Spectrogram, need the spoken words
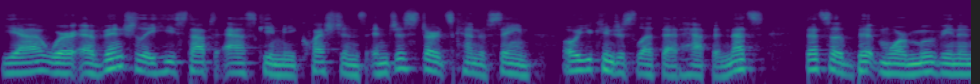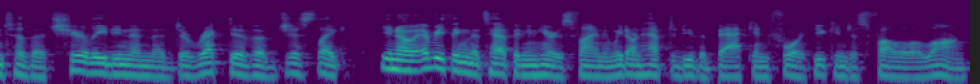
yeah, where eventually he stops asking me questions and just starts kind of saying, "Oh, you can just let that happen." That's that's a bit more moving into the cheerleading and the directive of just like, you know, everything that's happening here is fine and we don't have to do the back and forth. You can just follow along.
